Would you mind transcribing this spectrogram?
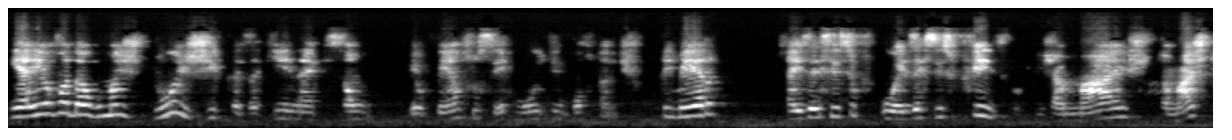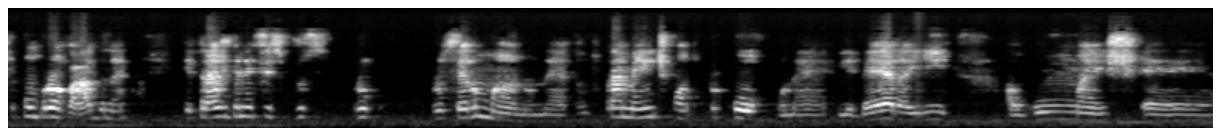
E aí, eu vou dar algumas duas dicas aqui, né, que são, eu penso, ser muito importantes. Primeiro, exercício, o exercício físico, que jamais, está mais que comprovado, né, que traz benefício para o ser humano, né? Tanto para a mente quanto para o corpo, né? Libera aí algumas é,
